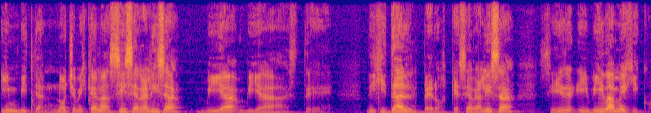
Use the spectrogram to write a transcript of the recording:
invitan. Noche Mexicana sí se realiza vía, vía este, digital, pero que se realiza y viva México.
